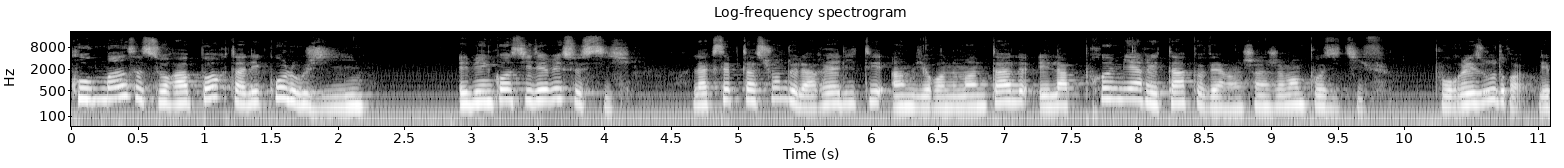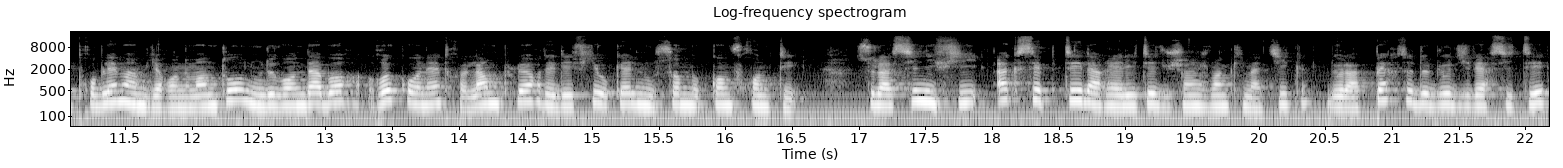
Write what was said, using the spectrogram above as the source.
comment ça se rapporte à l'écologie? Eh bien considérez ceci. L'acceptation de la réalité environnementale est la première étape vers un changement positif. Pour résoudre les problèmes environnementaux, nous devons d'abord reconnaître l'ampleur des défis auxquels nous sommes confrontés. Cela signifie accepter la réalité du changement climatique, de la perte de biodiversité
